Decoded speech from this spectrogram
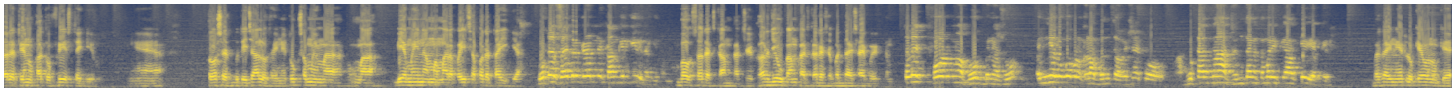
તરત એનું ખાતું ફ્રીઝ થઈ ગયું. ને પ્રોસેસ બધી ચાલુ થઈ ને ટૂંક સમયમાં બે મહિનામાં મારા પૈસા પરત આવી ગયા. મોટા સાયબર ક્રાઇમની કામગીરી કેવી લાગી તમને? બહુ સરસ કામકાજ છે. ઘર જેવું કામકાજ કરે છે બધા સાહેબ એકદમ. તમે ફ્રોડનો ભોગ બન્યા છો. અન્ય લોકો પણ ઘણા બનતા હોય છે. તો બોટાદના જનતાને તમારી ક્યાં કેવી અપીલ? બધાને એટલું કહેવાનું કે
